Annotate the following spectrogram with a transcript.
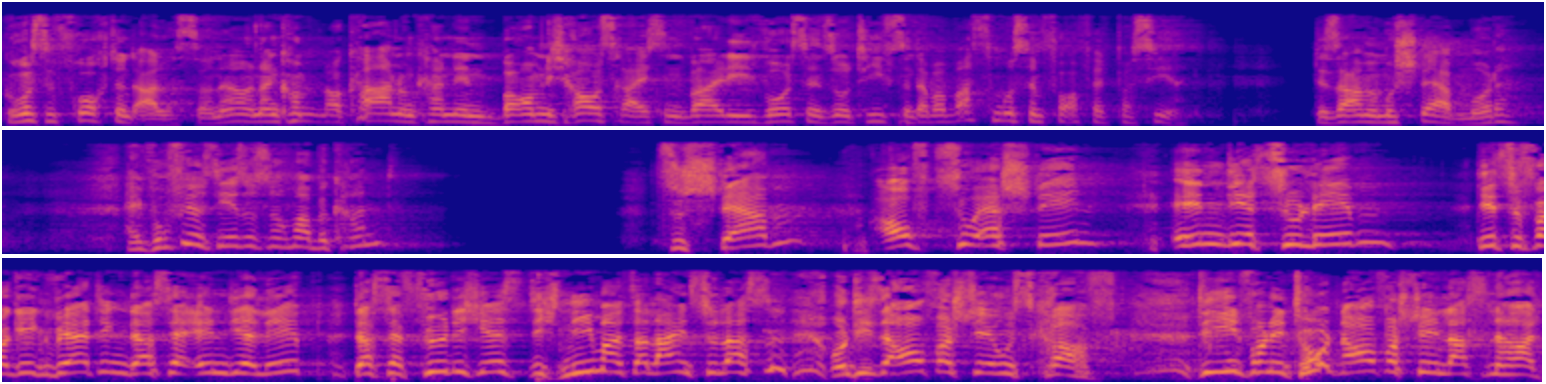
große Frucht und alles. So, ne? Und dann kommt ein Orkan und kann den Baum nicht rausreißen, weil die Wurzeln so tief sind. Aber was muss im Vorfeld passieren? Der Same muss sterben, oder? Hey, wofür ist Jesus nochmal bekannt? Zu sterben, aufzuerstehen, in dir zu leben, dir zu vergegenwärtigen, dass er in dir lebt, dass er für dich ist, dich niemals allein zu lassen und diese Auferstehungskraft, die ihn von den Toten auferstehen lassen hat,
